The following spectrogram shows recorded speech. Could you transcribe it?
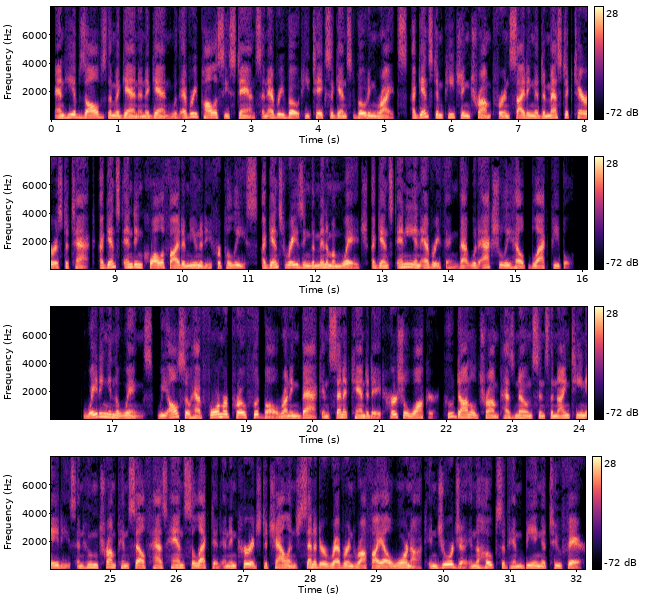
And he absolves them again and again with every policy stance and every vote he takes against voting rights, against impeaching Trump for inciting a domestic terrorist attack, against ending qualified immunity for police, against raising the minimum wage, against any and everything that would actually help black people. Waiting in the wings, we also have former pro football running back and Senate candidate Herschel Walker, who Donald Trump has known since the 1980s and whom Trump himself has hand selected and encouraged to challenge Senator Reverend Raphael Warnock in Georgia in the hopes of him being a too fair.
